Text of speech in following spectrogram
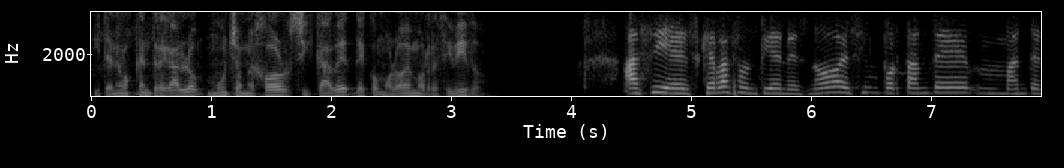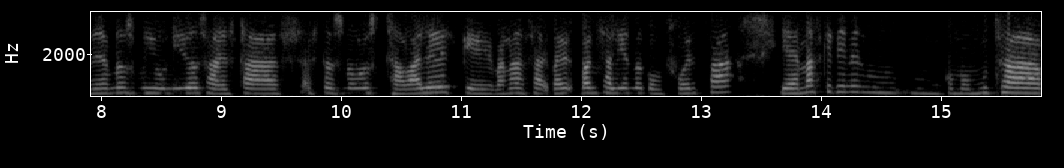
y tenemos que entregarlos mucho mejor, si cabe, de como lo hemos recibido. Así es, qué razón tienes, ¿no? Es importante mantenernos muy unidos a, estas, a estos nuevos chavales que van, a, van saliendo con fuerza y además que tienen como mucha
